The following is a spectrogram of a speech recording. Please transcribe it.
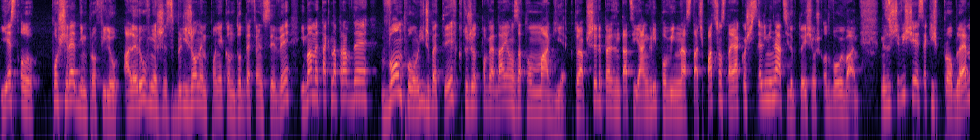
jest o pośrednim profilu, ale również zbliżonym poniekąd do defensywy i mamy tak naprawdę wątłą liczbę tych, którzy odpowiadają za tą magię, która przy reprezentacji Anglii powinna stać, patrząc na jakość z eliminacji, do której się już odwoływałem. Więc rzeczywiście jest jakiś problem.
